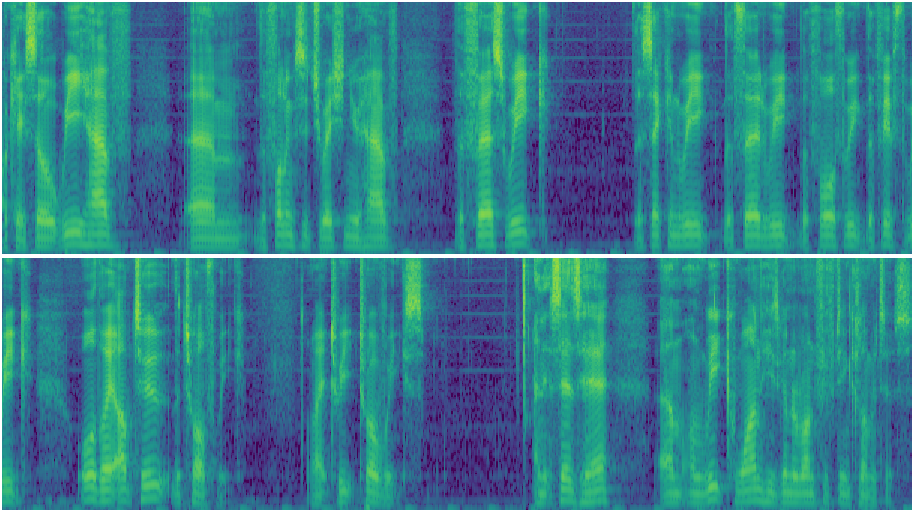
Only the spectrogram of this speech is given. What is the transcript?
Okay, so we have um, the following situation. You have the first week, the second week, the third week, the fourth week, the fifth week, all the way up to the twelfth week. Right, 12 weeks. And it says here um, on week one he's going to run 15 kilometers.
